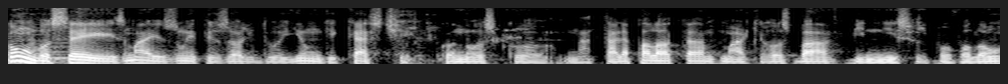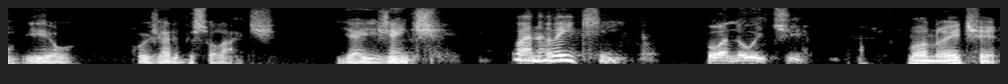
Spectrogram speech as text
Com vocês, mais um episódio do Jungcast. Conosco, Natália Palota, Mark Rosbach, Vinícius Bovolon e eu, Rogério Bissolati. E aí, gente? Boa noite. Boa noite. Boa noite.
